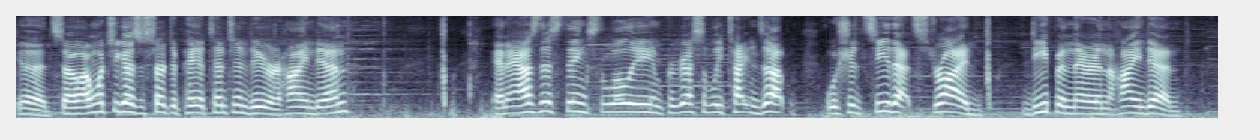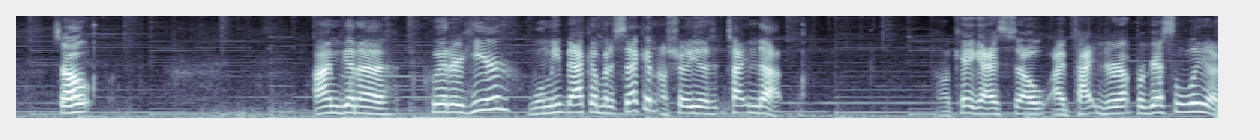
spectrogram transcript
Good, so I want you guys to start to pay attention to your hind end. And as this thing slowly and progressively tightens up, we should see that stride deepen there in the hind end. So I'm gonna quit her here. We'll meet back up in a second. I'll show you it tightened up. Okay guys, so I've tightened her up progressively. I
